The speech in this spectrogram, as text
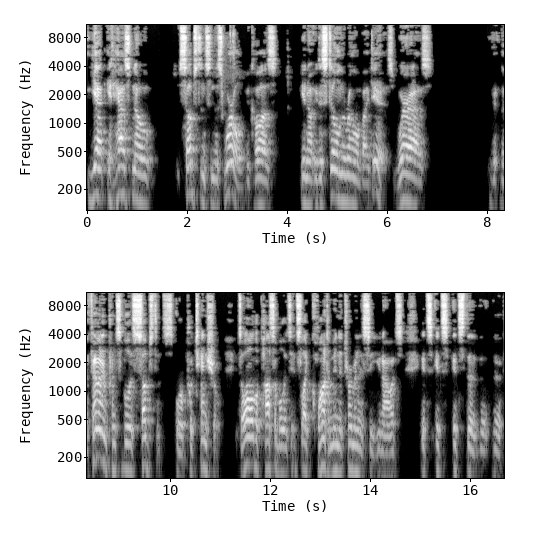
yet it has no substance in this world because, you know, it is still in the realm of ideas. Whereas the, the feminine principle is substance or potential. It's all the possible. It's, it's like quantum indeterminacy. You know, it's, it's, it's, it's the, the, the,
